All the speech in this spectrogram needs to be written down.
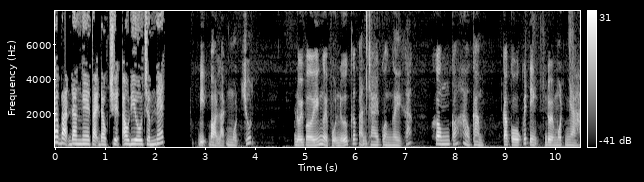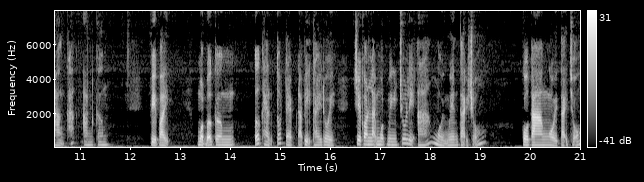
Các bạn đang nghe tại đọc chuyện audio.net Bị bỏ lại một chút. Đối với người phụ nữ cướp bạn trai của người khác, không có hào cảm, các cô quyết định đổi một nhà hàng khác ăn cơm. Vì vậy, một bữa cơm ước hẹn tốt đẹp đã bị thay đổi, chỉ còn lại một mình Chu Lị Á ngồi nguyên tại chỗ. Cô ta ngồi tại chỗ,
